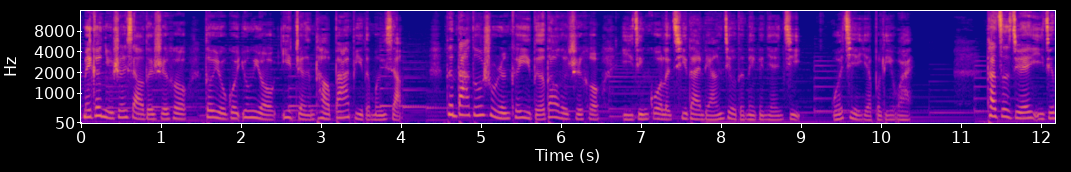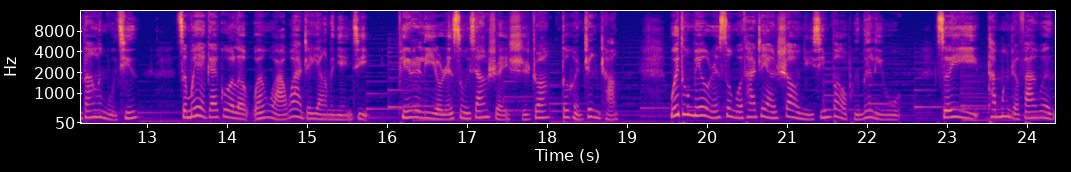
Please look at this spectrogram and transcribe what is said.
每个女生小的时候都有过拥有一整套芭比的梦想。但大多数人可以得到的时候，已经过了期待良久的那个年纪，我姐也不例外。她自觉已经当了母亲，怎么也该过了玩娃娃这样的年纪。平日里有人送香水、时装都很正常，唯独没有人送过她这样少女心爆棚的礼物，所以她蒙着发问：“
